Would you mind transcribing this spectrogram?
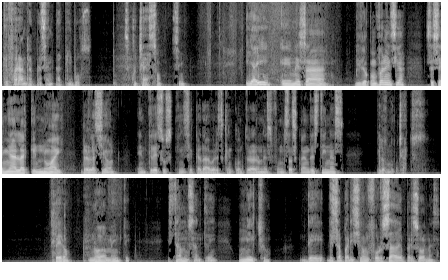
que fueran representativos. Escucha eso, ¿sí? Y ahí, en esa videoconferencia, se señala que no hay relación entre esos 15 cadáveres que encontraron en fosas clandestinas y los muchachos. Pero, nuevamente, estamos ante un hecho de desaparición forzada de personas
